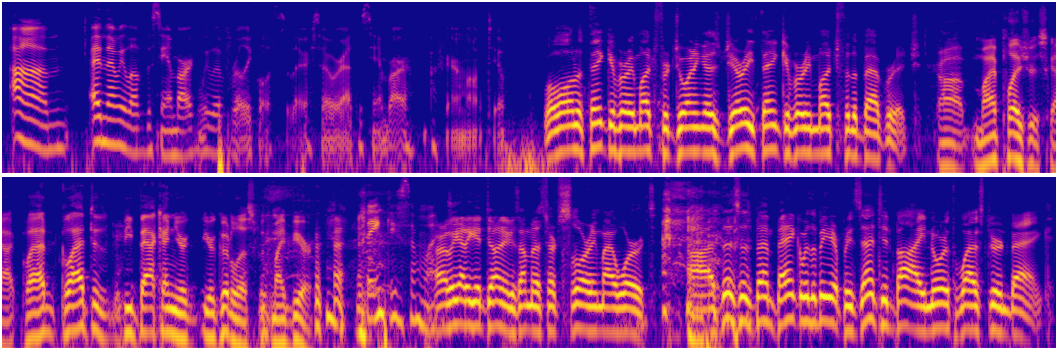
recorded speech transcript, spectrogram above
Um, and then we love the sandbar. We live really close to there, so we're at the sandbar a fair amount too. Well, I want to thank you very much for joining us. Jerry, thank you very much for the beverage. Uh, my pleasure, Scott. Glad glad to be back on your, your good list with my beer. Thank you so much. All right, we got to get done here because I'm going to start slurring my words. Uh, this has been Banker with a Beer presented by Northwestern Bank.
